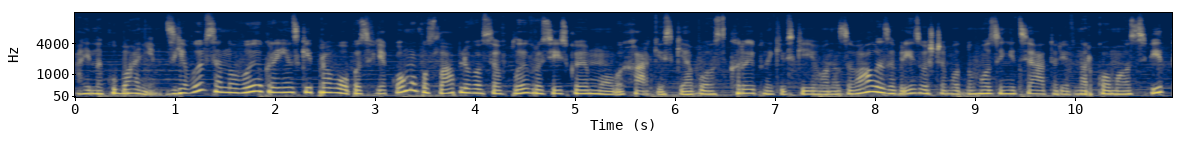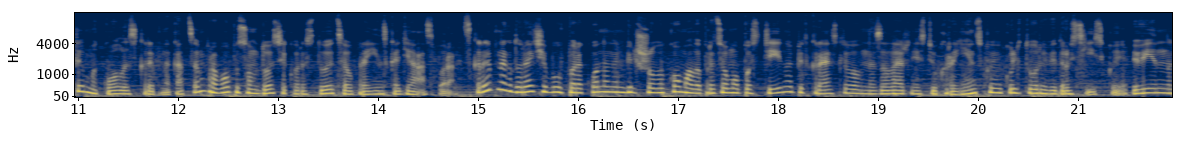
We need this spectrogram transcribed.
а й на Кубані. З'явився новий український правопис, в якому якому послаблювався вплив російської мови харківський або скрипниківський його називали за прізвищем одного з ініціаторів наркома освіти Миколи Скрипника. Цим правописом досі користується українська діаспора. Скрипник, до речі, був переконаним більшовиком, але при цьому постійно підкреслював незалежність української культури від російської. Він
